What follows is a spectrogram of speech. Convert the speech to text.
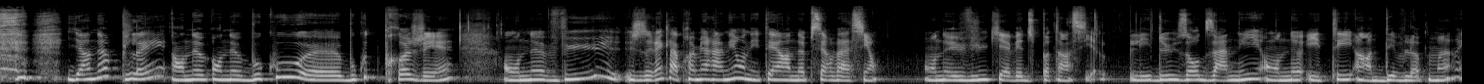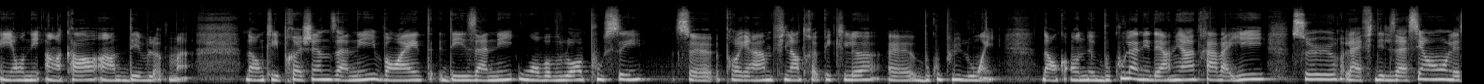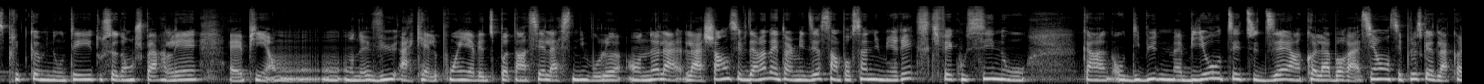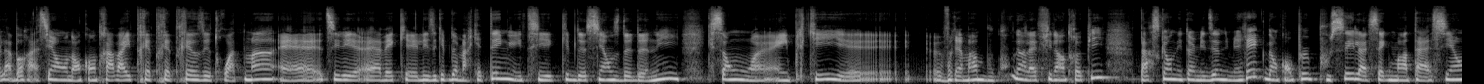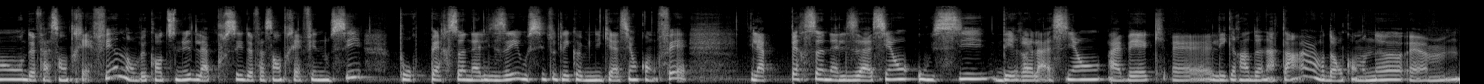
Il y en a plein. On a, on a beaucoup, euh, beaucoup de projets. On a vu, je dirais que la première année, on était en observation. On a vu qu'il y avait du potentiel. Les deux autres années, on a été en développement et on est encore en développement. Donc, les prochaines années vont être des années où on va vouloir pousser ce programme philanthropique-là euh, beaucoup plus loin. Donc, on a beaucoup l'année dernière travaillé sur la fidélisation, l'esprit de communauté, tout ce dont je parlais, euh, puis on, on, on, a vu à quel point il y avait du potentiel à ce niveau-là. On a la, la chance, évidemment, d'être un média 100% numérique, ce qui fait qu'aussi nos quand au début de ma bio, tu disais en collaboration, c'est plus que de la collaboration. Donc, on travaille très, très, très étroitement euh, avec les équipes de marketing, les équipes de sciences de données qui sont euh, impliquées euh, vraiment beaucoup dans la philanthropie parce qu'on est un média numérique, donc on peut pousser la segmentation de façon très fine. On veut continuer de la pousser de façon très fine aussi pour personnaliser aussi toutes les communications qu'on fait et la personnalisation aussi des relations avec euh, les grands donateurs. Donc, on a, euh,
